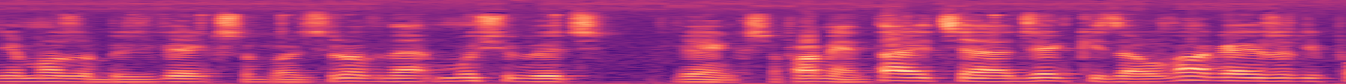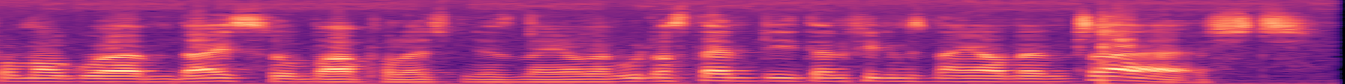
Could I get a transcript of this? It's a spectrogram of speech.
nie może być większe bądź równe, musi być większe. Pamiętajcie, dzięki za uwagę, jeżeli pomogłem, daj suba, poleć mnie znajomym, udostępnij ten film znajomym, cześć!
